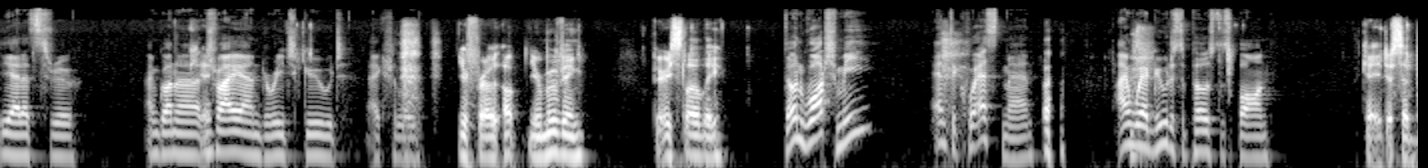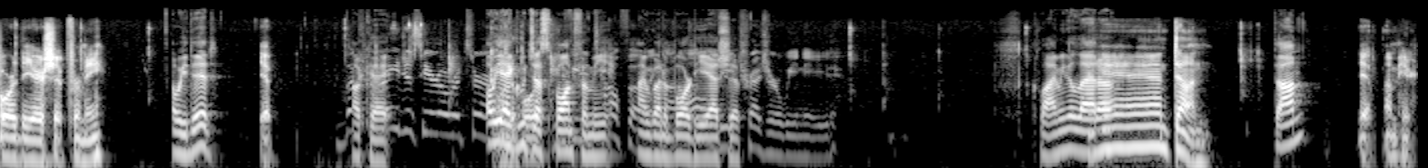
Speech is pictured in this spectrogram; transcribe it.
Yeah, that's true. I'm gonna Okay. try and reach Guude, actually. You're fro. Oh, you're moving, very slowly. Don't watch me and the quest, man. I'm where Guude is supposed to spawn. Okay, just said board the airship for me. Oh, he did? Yep. Okay. Oh yeah, Going Guude just spawned for me. I'm gonna board the airship. treasure we need. Climbing the ladder. And done. Done. Yep, I'm here.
